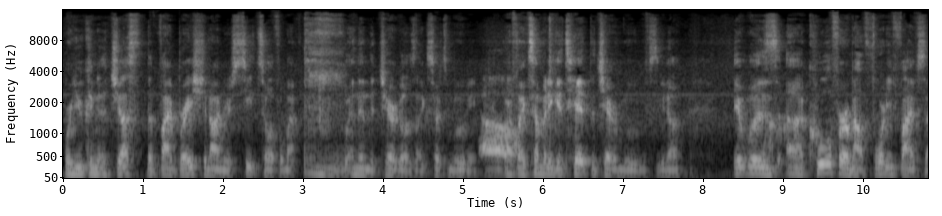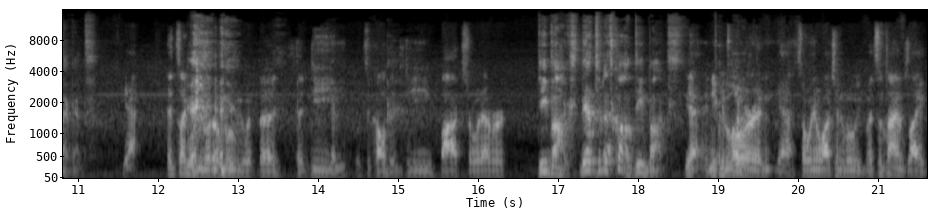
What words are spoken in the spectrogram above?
where you can adjust the vibration on your seat. So if it went, and then the chair goes like starts moving, or if Oh. like somebody gets hit, the chair moves. You know, it was uh, cool for about 45 seconds. Yeah, it's like when you go to a movie with the the D, what's it called, the D box or whatever. D box, that's what it's called, D box. Yeah, and you can lower and yeah. So when you're watching a movie, but sometimes like,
